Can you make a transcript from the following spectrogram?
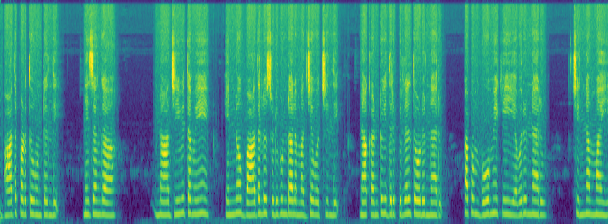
బాధపడుతూ ఉంటుంది. నిజంగా నా జీవితమే ఎన్నో బాధలు సుడిగుండాల మధ్య వచ్చింది. నాకంటూ ఇద్దరు పిల్లలు తోడున్నారు. పాపం భూమికి ఎవరున్నారు? చిన్నమ్మాయి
